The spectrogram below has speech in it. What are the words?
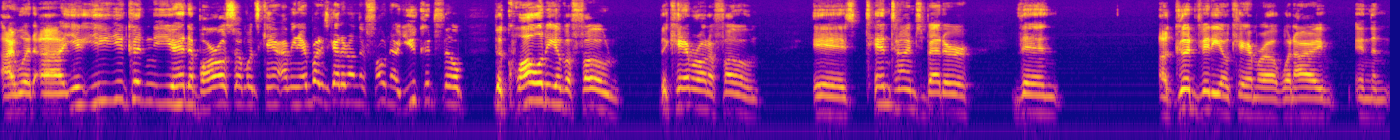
I would, uh, you, you, you couldn't, you had to borrow someone's camera. I mean, everybody's got it on their phone now. You could film the quality of a phone, the camera on a phone is 10 times better than a good video camera when I in the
